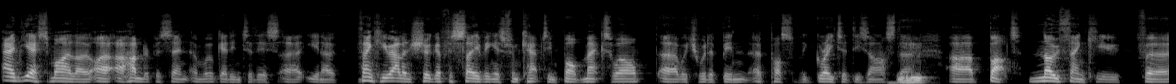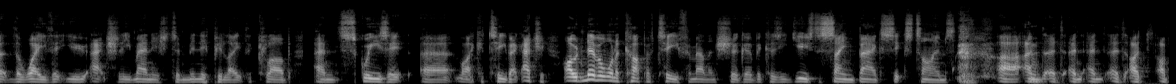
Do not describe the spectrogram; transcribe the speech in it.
And yes milo 100% and we'll get into this uh, you know. Thank you alan sugar for saving us from captain bob maxwell uh, which would have been a possibly greater disaster. Mm-hmm. uh, but no thank you for the way that you actually managed to manipulate the club and squeeze it uh, like a tea bag. Actually, I would never want a cup of tea from Alan Sugar because he'd use the same bag six times, uh, and, and, and and and I, I,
